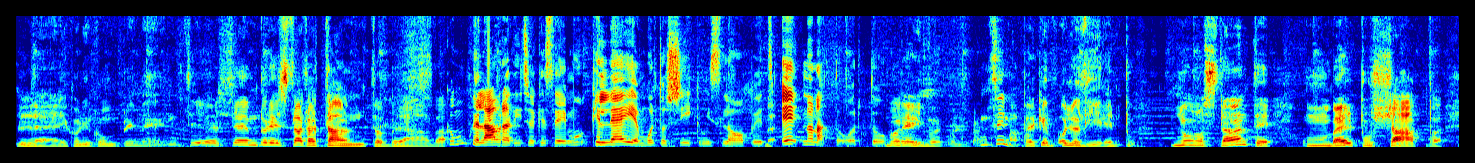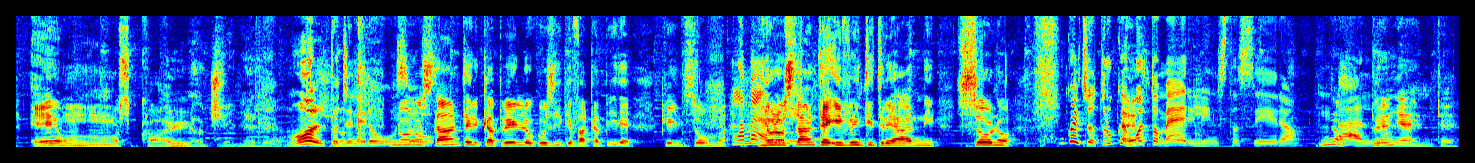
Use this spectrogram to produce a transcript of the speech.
Lei con i complimenti è sempre stata tanto brava. Comunque Laura dice che, sei mo- che lei è molto chic, Miss Lopez, Beh. e non ha torto. Vorrei, vorrei- sì, ma perché voglio dire, nonostante un bel push up e uno scoglio generoso, Molto generoso. nonostante il capello così che fa capire che insomma, nonostante i 23 anni sono Comunque il suo trucco è Eh. molto Marilyn stasera. No, Bello. per niente.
